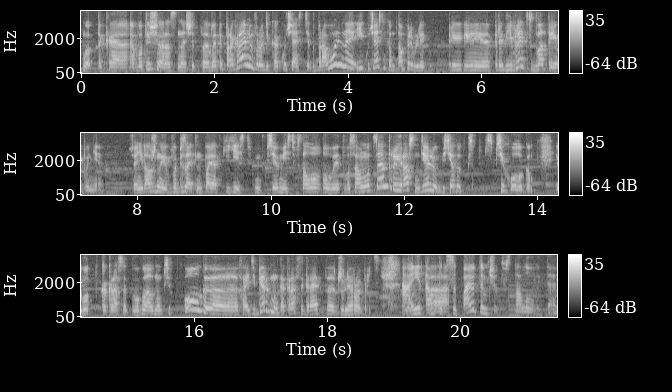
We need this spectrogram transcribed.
Вот, так э, вот еще раз, значит, в этой программе вроде как участие добровольное, и к участникам там привле- при- предъявляется два требования. То есть они должны в обязательном порядке есть все вместе в столовой этого самого центра и раз в неделю беседуют с психологом. И вот как раз этого главного психолога Хайди Бергман как раз играет э, Джулия Робертс. А вот, они там а... подсыпают им что-то в столовой, да?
